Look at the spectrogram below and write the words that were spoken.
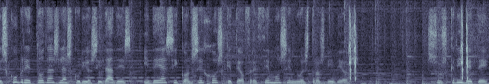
Descubre todas las curiosidades, ideas y consejos que te ofrecemos en nuestros vídeos. Suscríbete,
